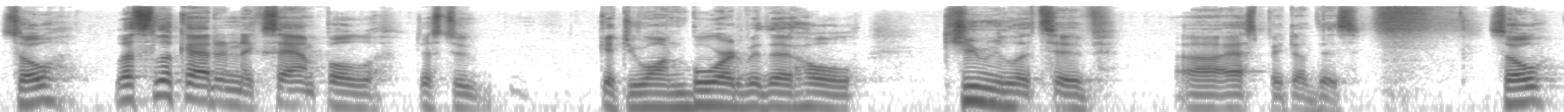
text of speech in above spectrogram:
So let's look at an example just to get you on board with the whole cumulative uh, aspect of this. So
